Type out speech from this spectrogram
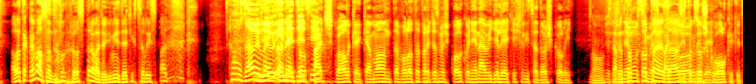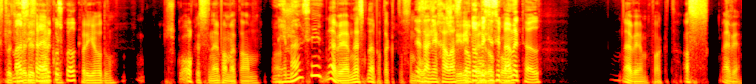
Ale tak nemal som dlho rozprávať, iní deti chceli spať. Koho zaujímajú Nikto iné deti? spať v škôlke, come on, to bolo to, prečo sme škôlku nenávideli a tešili sa do školy. No, Že tam to, toto je zážitok zo škôlky, keď chcete Mal si vedieť frajerku nejakú škôlke? príhodu. V škôlke si nepamätám. Až- Nemal si? Neviem, nes, nepa, tak to som bol Nezanechala 4, stopu. To by 5 si si rokov. pamätal. Neviem, fakt. As, neviem.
